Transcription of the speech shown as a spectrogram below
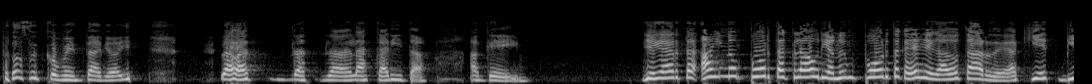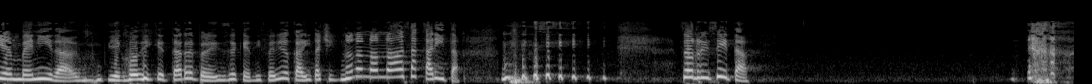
todos sus comentarios. Las la, la, caritas. Ok. Llegar tarde. Ay, no importa, Claudia, no importa que hayas llegado tarde. Aquí es bienvenida. Llegó, dije tarde, pero dice que es diferido, carita chica. No, no, no, no, esa carita. Sonrisita.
